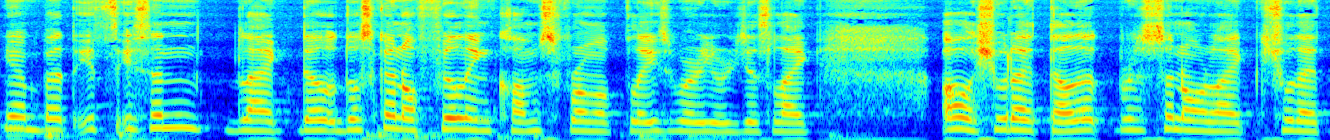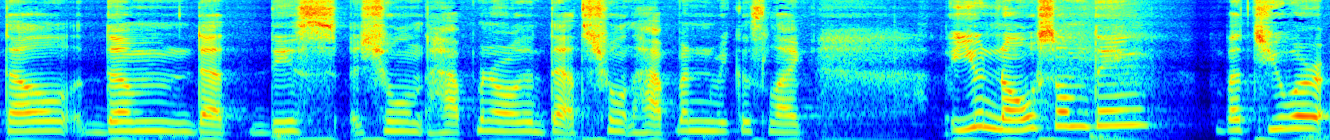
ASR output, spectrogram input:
Yeah, but it's isn't like tho- those kind of feeling comes from a place where you're just like, oh, should I tell that person or like should I tell them that this shouldn't happen or that shouldn't happen because like you know something but you were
